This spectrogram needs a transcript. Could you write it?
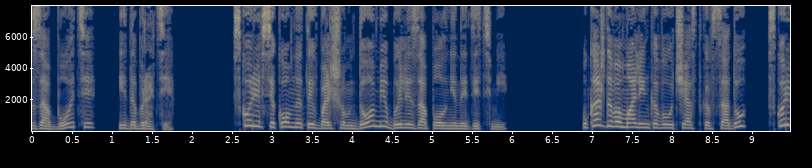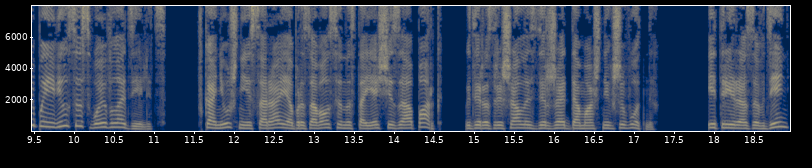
заботе и доброте. Вскоре все комнаты в большом доме были заполнены детьми. У каждого маленького участка в саду вскоре появился свой владелец. В конюшне и сарае образовался настоящий зоопарк, где разрешалось держать домашних животных. И три раза в день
